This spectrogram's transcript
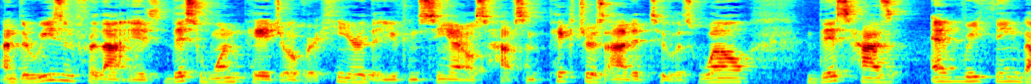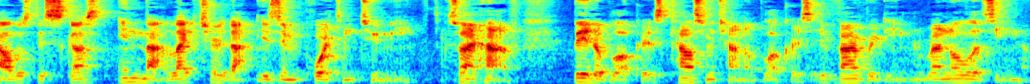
And the reason for that is this one page over here that you can see, I also have some pictures added to as well. This has everything that was discussed in that lecture that is important to me. So I have beta blockers, calcium channel blockers, ivabradine, ranolazine,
